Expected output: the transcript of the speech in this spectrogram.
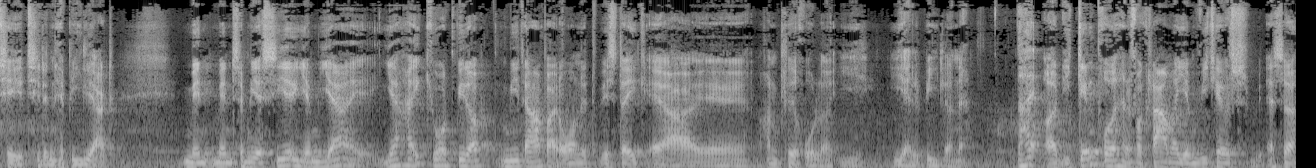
til, til den her biljagt. Men, men som jeg siger, jamen jeg, jeg har ikke gjort mit, op, mit arbejde ordentligt, hvis der ikke er øh, håndklæderuller i, i alle bilerne. Nej. Og igen prøvede han at forklare mig, jamen vi kan jo, altså,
